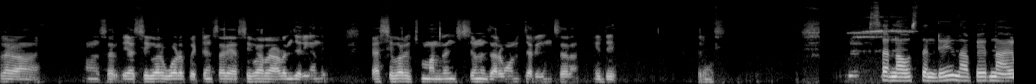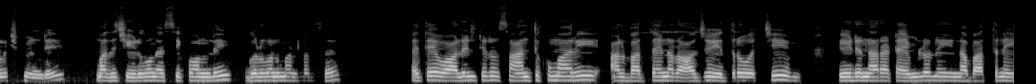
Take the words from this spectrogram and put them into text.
ఇలాగా అవును సార్. ఎస్సీ గారు కూడా పెట్టాను సార్. ఎస్సీ గారు రావడం జరిగింది. ఎస్సీ గారు వచ్చి మందలించడం జరగడం జరిగింది సార్. ఇది. సార్. నమస్తే అండి. నా పేరు నాగలక్ష్మి అండి. మాది చీడుగొండ ఎస్సీ కాలనీ గొలగొండ మండలం సార్. అయితే వాలంటీర్ శాంతి కుమారి వాళ్ళ భర్త అయిన రాజు ఇద్దరు వచ్చి ఏడున్నర టైంలో నా భర్తని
